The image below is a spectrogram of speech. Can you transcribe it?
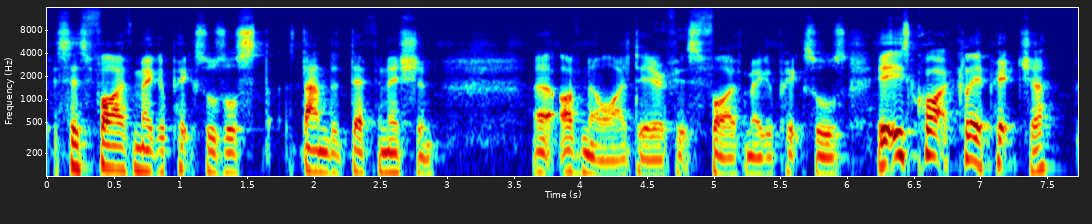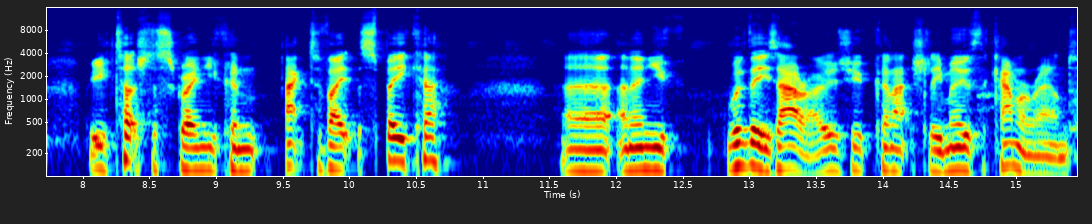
it says five megapixels or st standard definition. Uh, I've no idea if it's five megapixels. It is quite a clear picture. But you touch the screen, you can activate the speaker, uh, and then you, with these arrows, you can actually move the camera around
